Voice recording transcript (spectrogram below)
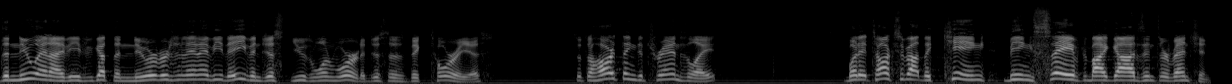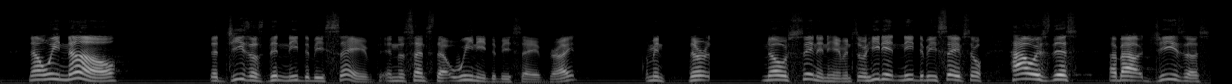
The new NIV, if you've got the newer version of the NIV, they even just use one word. It just says victorious. So it's a hard thing to translate, but it talks about the king being saved by God's intervention. Now, we know that Jesus didn't need to be saved in the sense that we need to be saved, right? I mean, there's no sin in him, and so he didn't need to be saved. So, how is this about Jesus?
